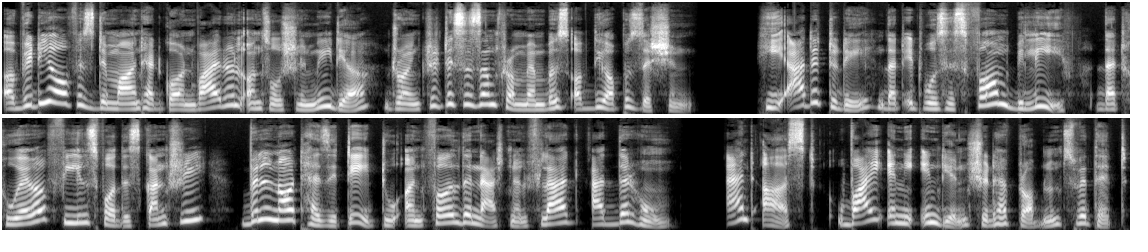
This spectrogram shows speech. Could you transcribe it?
A video of his demand had gone viral on social media, drawing criticism from members of the opposition. He added today that it was his firm belief that whoever feels for this country will not hesitate to unfurl the national flag at their home, and asked why any Indian should have problems with it.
